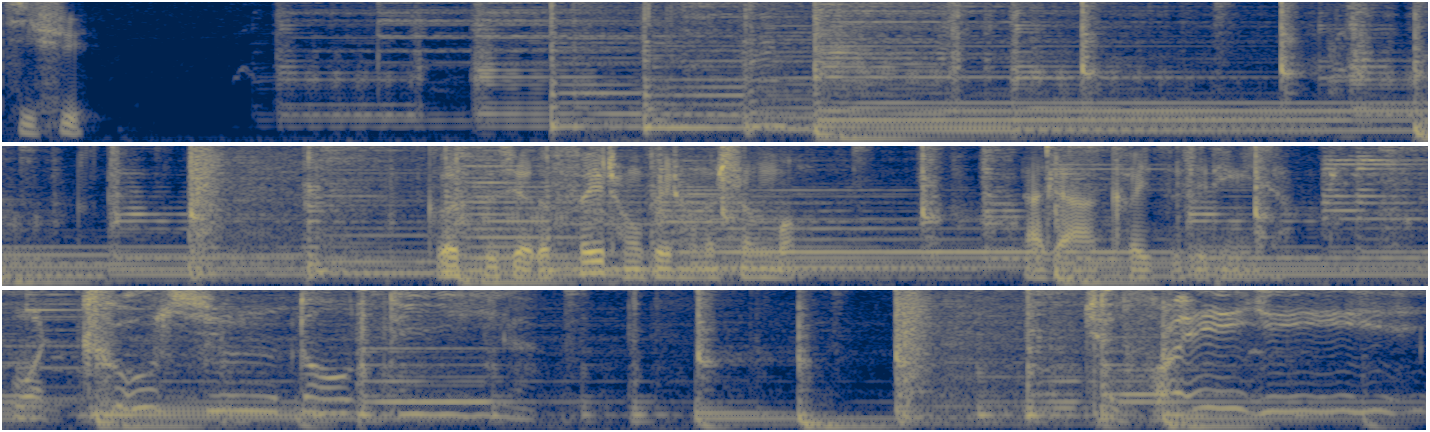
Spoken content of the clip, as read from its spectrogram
继续。歌词写的非常非常的生猛，大家可以仔细听一下。我初心到底，却回忆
